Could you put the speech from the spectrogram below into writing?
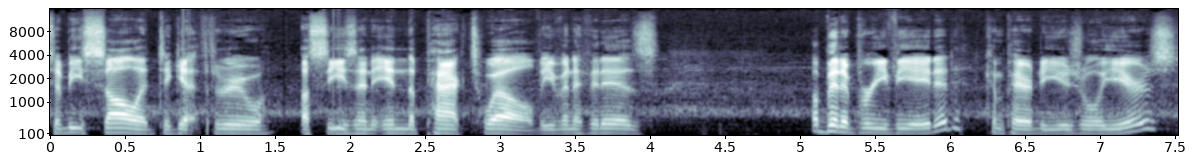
to be solid to get through a season in the Pac 12, even if it is a bit abbreviated compared to usual years.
